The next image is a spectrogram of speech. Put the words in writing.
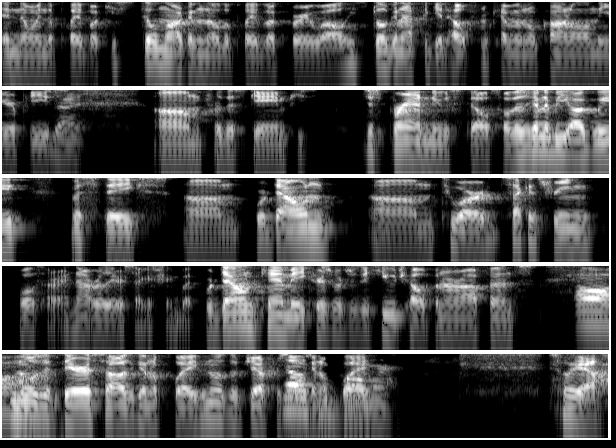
and knowing the playbook. He's still not going to know the playbook very well. He's still going to have to get help from Kevin O'Connell on the earpiece right. um, for this game. He's just brand new still, so there's going to be ugly mistakes. Um, we're down um, to our second string. Well, sorry, not really our second string, but we're down Cam Akers, which is a huge help in our offense. Oh. Who knows if Darrisaw is going to play? Who knows if Jefferson is going to play? Bummer. So yeah,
